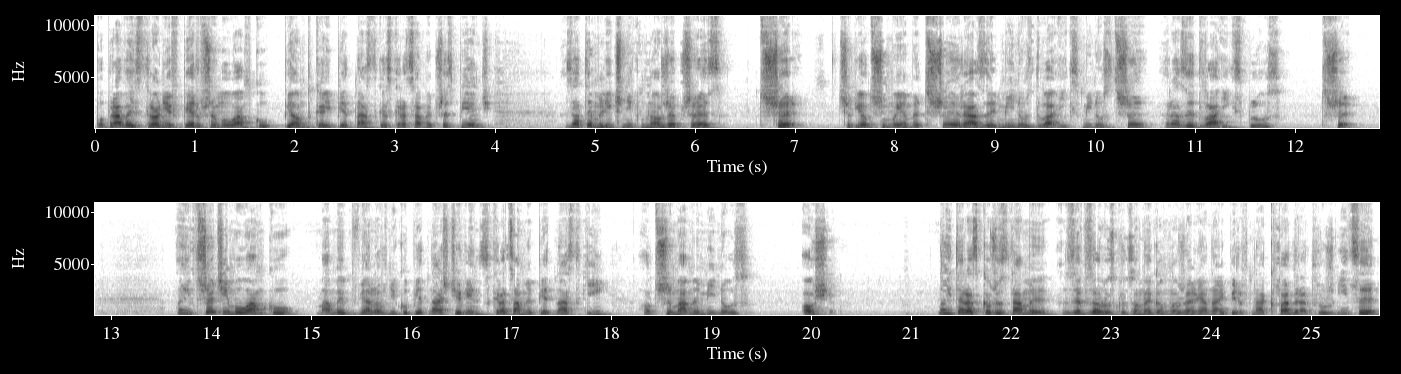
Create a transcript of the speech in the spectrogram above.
Po prawej stronie w pierwszym ułamku piątkę i 15 skracamy przez 5, zatem licznik mnożę przez 3, czyli otrzymujemy 3 razy minus 2x minus 3 razy 2x plus 3. No i w trzecim ułamku mamy w mianowniku 15, więc skracamy 15, otrzymamy minus 8. No i teraz korzystamy ze wzoru skróconego mnożenia najpierw na kwadrat różnicy,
